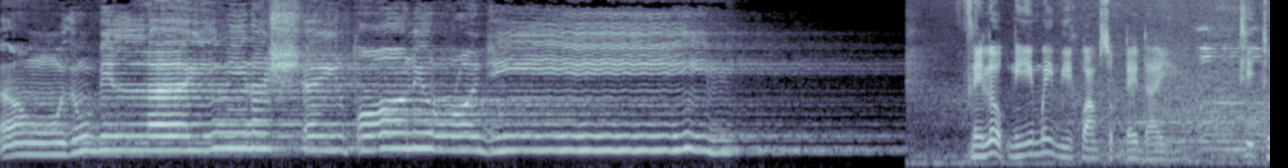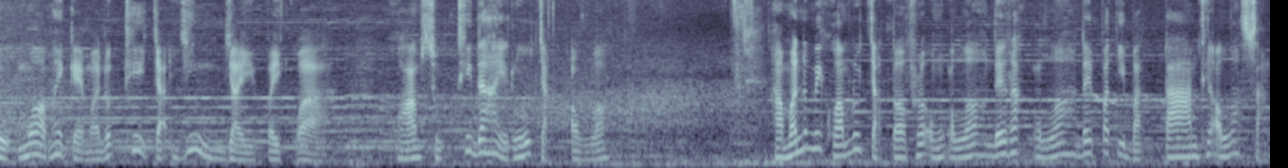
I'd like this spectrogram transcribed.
أعوذ بالله من الشيطان الرجيم ในโลกนี้ไม่มีความสุขใด ๆ ที่ถูกมอบให้แก่มนุษย์ที่จะยิ่งใหญ่ไปกว่า ความสุขที่ได้รู้จักอัลลอฮ์หากมนุษย์มีความรู้จักต่อพระองค์อัลลอฮ์ได้รักอัลลอฮ์ได้ปฏิบัติตามที่อัลลอฮ์สั่ง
